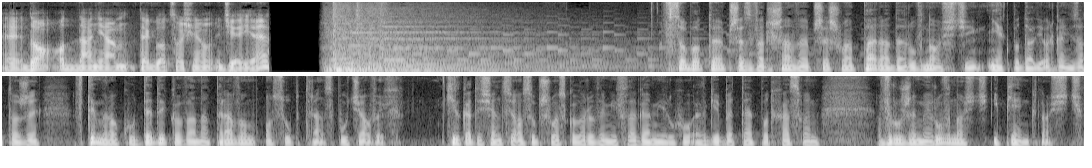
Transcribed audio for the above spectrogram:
e, do oddania tego, co się dzieje. W sobotę przez Warszawę przeszła Parada Równości, jak podali organizatorzy, w tym roku dedykowana prawom osób transpłciowych. Kilka tysięcy osób szło z kolorowymi flagami ruchu LGBT pod hasłem Wróżymy równość i piękność.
